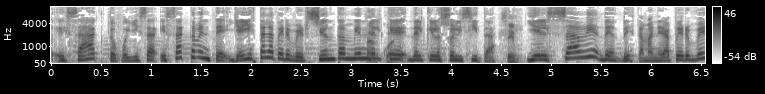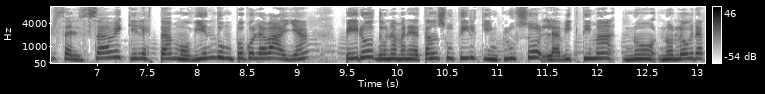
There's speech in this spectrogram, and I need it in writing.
esto. Exacto, pues esa- exactamente. Y ahí está la perversión también Tal del que, del que lo solicita. Sí. Y él sabe, de, de esta manera perversa, él sabe que él está moviendo un poco la valla, pero de una manera tan sutil que incluso la víctima no, no logra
